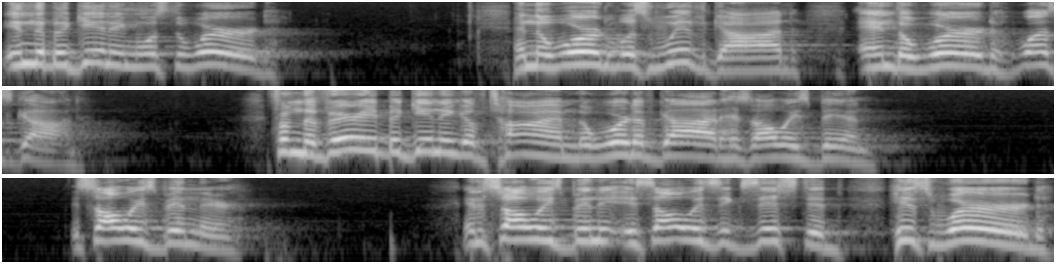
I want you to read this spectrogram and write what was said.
In the beginning was the Word, and the Word was with God, and the Word was God. From the very beginning of time, the Word of God has always been. It's always been there. And it's always been, it's always existed. His word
